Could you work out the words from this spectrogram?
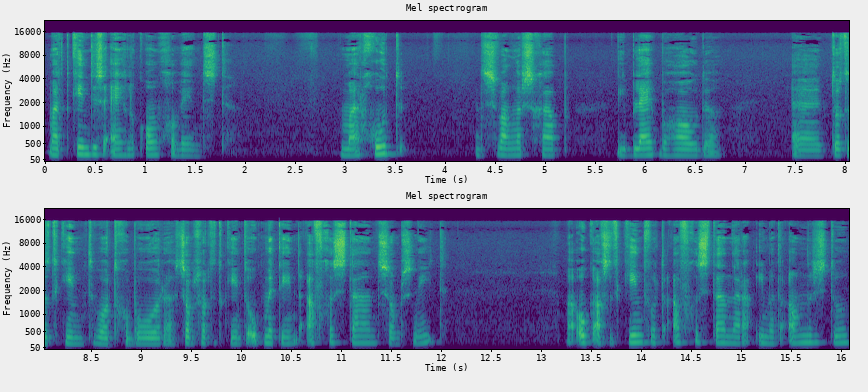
maar het kind is eigenlijk ongewenst. Maar goed, de zwangerschap die blijft behouden eh, tot het kind wordt geboren. Soms wordt het kind ook meteen afgestaan, soms niet. Maar ook als het kind wordt afgestaan naar iemand anders toe,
